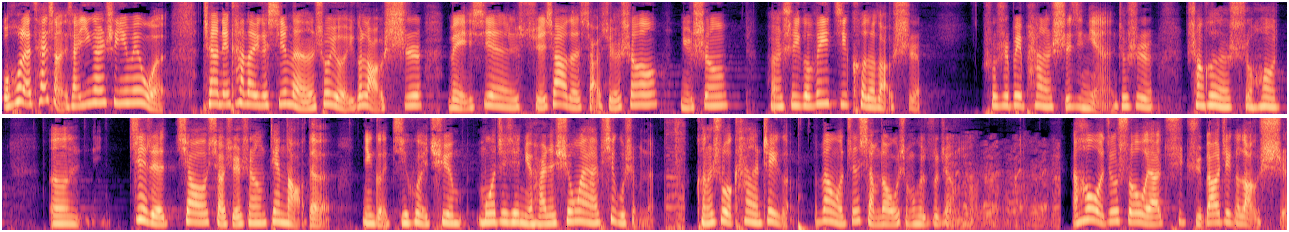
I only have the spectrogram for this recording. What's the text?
我后来猜想一下，应该是因为我前两天看到一个新闻，说有一个老师猥亵学校的小学生女生，好像是一个微机课的老师，说是被判了十几年，就是上课的时候，嗯，借着教小学生电脑的那个机会去摸这些女孩的胸啊、屁股什么的，可能是我看了这个，要不然我真想不到为什么会做这样的梦。然后我就说我要去举报这个老师。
